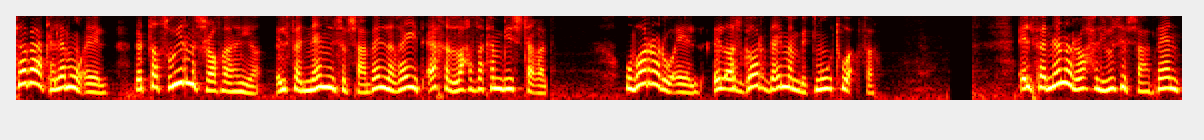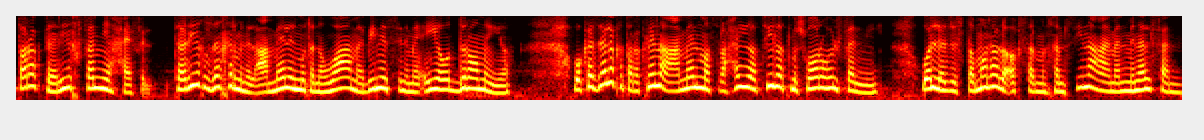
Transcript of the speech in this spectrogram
تابع كلامه وقال التصوير مش رفاهية الفنان يوسف شعبان لغاية آخر لحظة كان بيشتغل. وبرر وقال الأشجار دايما بتموت واقفة. الفنان الراحل يوسف شعبان ترك تاريخ فني حافل تاريخ زاخر من الأعمال المتنوعة ما بين السينمائية والدرامية. وكذلك ترك لنا أعمال مسرحية طيلة مشواره الفني والذي استمر لأكثر من خمسين عاما من الفن.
